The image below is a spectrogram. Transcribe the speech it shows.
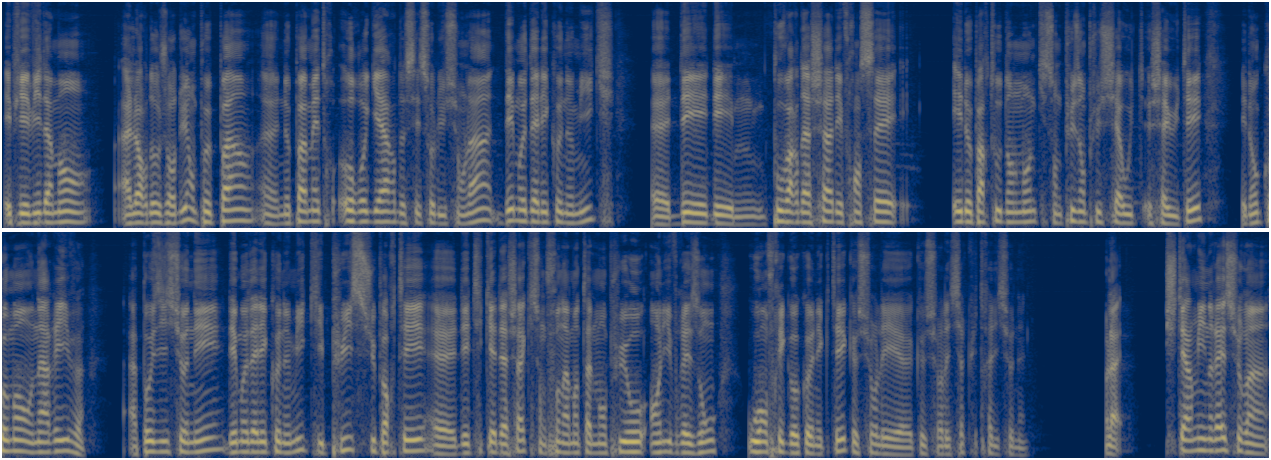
Et puis, évidemment, à l'heure d'aujourd'hui, on ne peut pas euh, ne pas mettre au regard de ces solutions-là des modèles économiques, euh, des, hum, pouvoirs d'achat des Français et de partout dans le monde qui sont de plus en plus chahutés. Et donc, comment on arrive à positionner des modèles économiques qui puissent supporter euh, des tickets d'achat qui sont fondamentalement plus hauts en livraison ou en frigo connecté que sur les, que sur les circuits traditionnels. Voilà. Je terminerai sur un,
